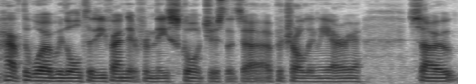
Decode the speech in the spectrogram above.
have the wherewithal to defend it from these scorches that are patrolling the area. So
